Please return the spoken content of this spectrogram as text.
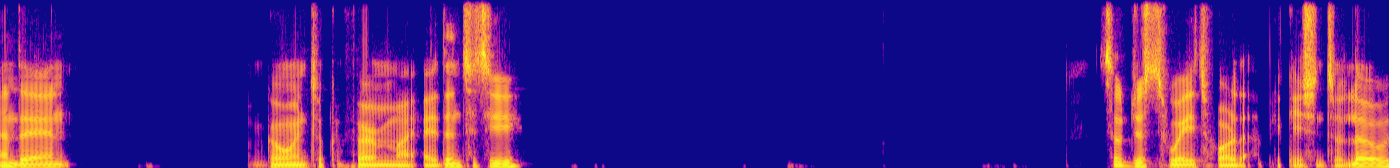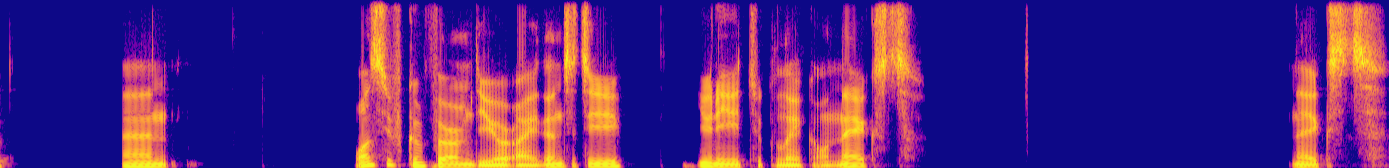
And then I'm going to confirm my identity. So just wait for the application to load. And once you've confirmed your identity, you need to click on next. Next.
